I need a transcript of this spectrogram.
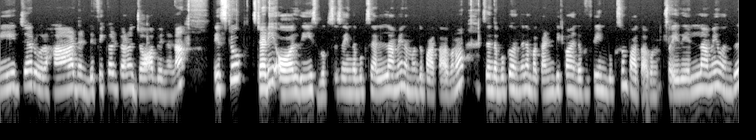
மேஜர் ஒரு ஹார்ட் அண்ட் டிஃபிகல்ட்டான ஜாப் என்னென்னா is to study all these books so இந்த புக்ஸ் எல்லாமே நம்ம வந்து பார்த்தாகணும். ஸோ இந்த புக்கு வந்து நம்ம கண்டிப்பாக இந்த ஃபிஃப்டீன் புக்ஸும் பார்த்தாகணும். ஸோ இது எல்லாமே வந்து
